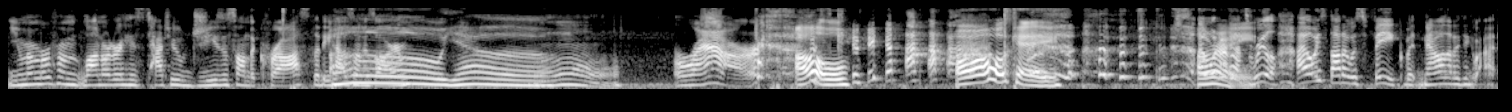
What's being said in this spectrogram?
You remember from Law and Order his tattoo of Jesus on the cross that he has on his arm? Oh yeah. Rawr. Oh. oh, okay. I All wonder right. if that's real. I always thought it was fake, but now that I think about it,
